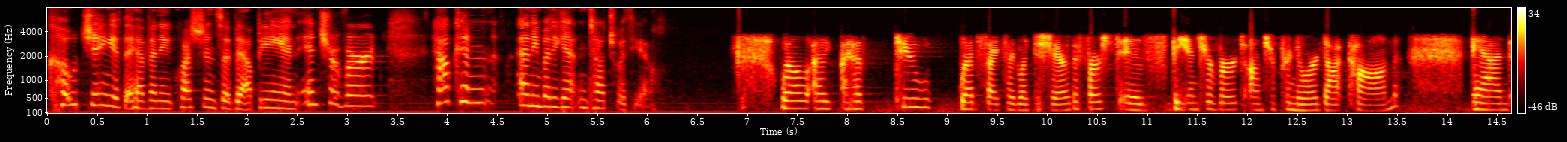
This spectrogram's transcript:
coaching, if they have any questions about being an introvert. How can anybody get in touch with you? Well, I, I have two websites I'd like to share. The first is theintrovertentrepreneur.com. And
